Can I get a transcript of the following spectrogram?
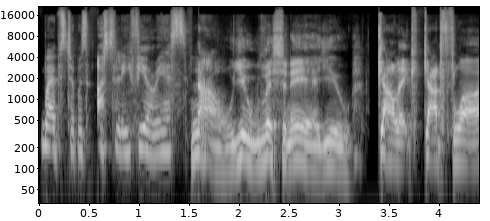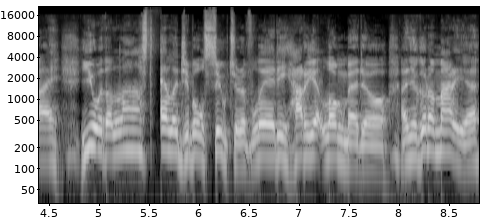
Webster was utterly furious. Now, you listen here, you Gallic gadfly. You are the last eligible suitor of Lady Harriet Longmeadow, and you're going to marry her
